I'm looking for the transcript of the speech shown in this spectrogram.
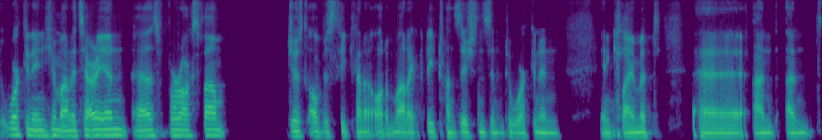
working in humanitarian uh, for Oxfam just obviously kind of automatically transitions into working in in climate uh, and and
